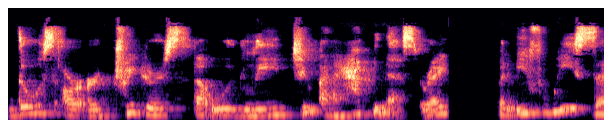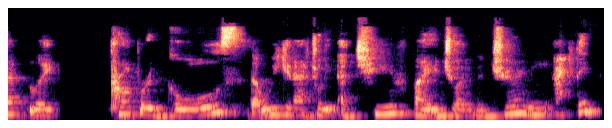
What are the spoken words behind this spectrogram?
those are our triggers that would lead to unhappiness, right? But if we set like proper goals that we can actually achieve by enjoying the journey, I think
